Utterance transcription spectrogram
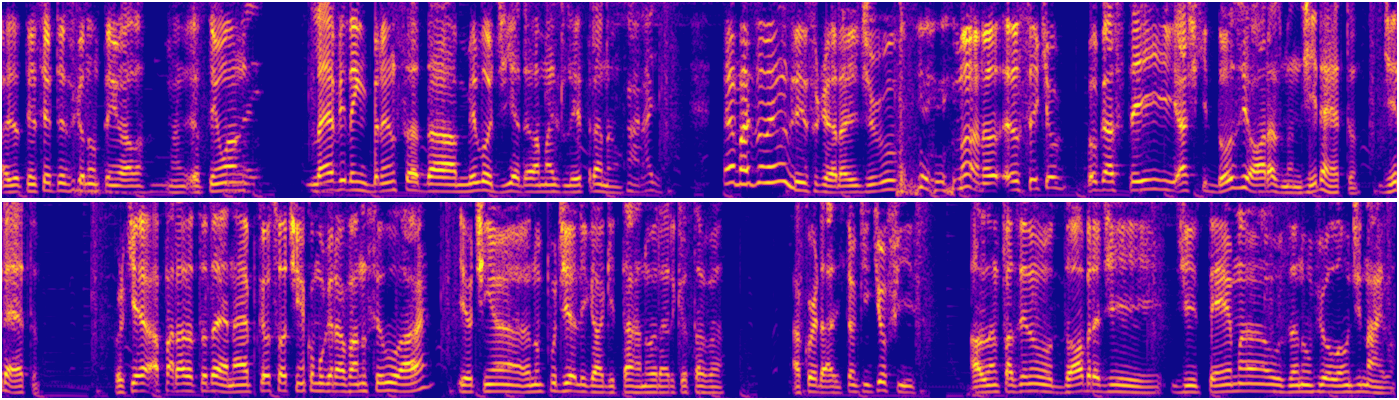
Mas eu tenho certeza que eu não tenho ela. Eu tenho uma Mas- leve lembrança da melodia dela, mas letra não. Caralho. É mais ou menos isso, cara. E, tipo, mano, eu, eu sei que eu, eu gastei acho que 12 horas, mano, direto. Direto. Porque a parada toda é, na época eu só tinha como gravar no celular e eu tinha. Eu não podia ligar a guitarra no horário que eu tava acordado. Então o que, que eu fiz? Alan fazendo dobra de, de tema usando um violão de nylon.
